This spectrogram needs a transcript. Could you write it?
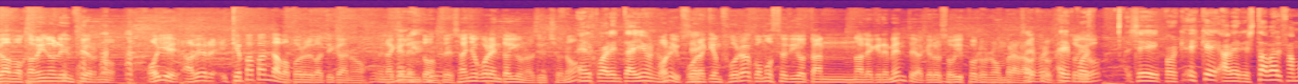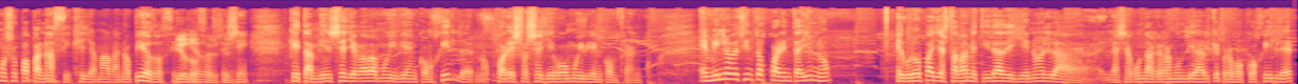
Ahí vamos, camino al infierno. Oye, a ver, ¿qué papa andaba por el Vaticano en aquel entonces? Año 41, has dicho, ¿no? El 41. Bueno, y fuera sí. quien fuera, ¿cómo cedió tan alegremente a que los obispos los nombrara Sí, otro? eh, pues, yo- sí, porque es que, a ver, estaba el famoso Papa Nazi que llamaban, ¿no? Pío XII. Pío Pío XII, XII, sí. que también se llevaba muy bien con Hitler, ¿no? Por eso se llevó muy bien con Franco. En 1941 Europa ya estaba metida de lleno en la, en la Segunda Guerra Mundial que provocó Hitler.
